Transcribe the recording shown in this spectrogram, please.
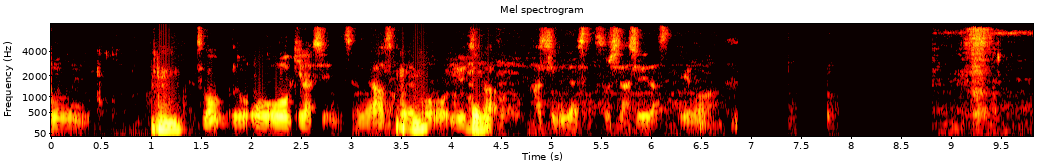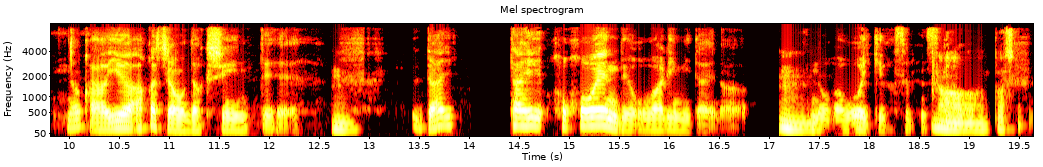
うん。うん。すごく大大きなシーンですよね。あそこでこう、ユージが走り出す、そして走り出すっていうのは。なんかああいう赤ちゃんを抱くシーンって、うん。大体微笑んで終わりみたいなうん。のが多い気がするんですけあど、あ、確か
